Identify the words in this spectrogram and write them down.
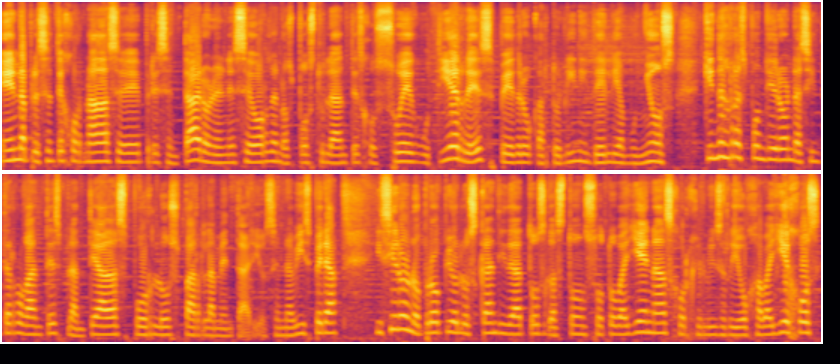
En la presente jornada se presentaron en ese orden los postulantes Josué Gutiérrez, Pedro Cartolini y Delia Muñoz, quienes respondieron las interrogantes planteadas por los parlamentarios. En la víspera hicieron lo propio los candidatos Gastón Soto Ballenas, Jorge Luis Rioja Vallejos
